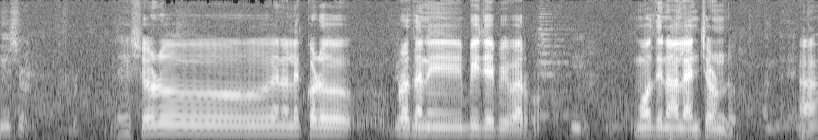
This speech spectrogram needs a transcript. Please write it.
ದೇಶೋಡು. ದೇಶೋಡು ಏನೆಲ್ಲ ಕೊಡು. ಪ್ರಧಾನಿ ಬಿ ಜೆ ಪಿ ಬರ್ಬು ಮೋದಿ ನಾಳೆ ಅಂಚೆ ಉಂಡು ಹಾಂ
